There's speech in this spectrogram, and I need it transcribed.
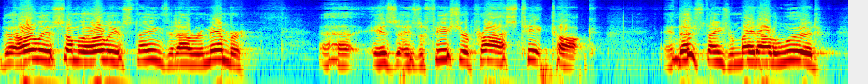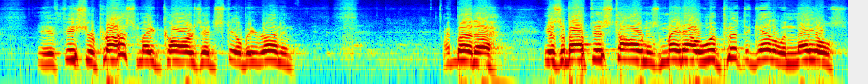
the earliest, some of the earliest things that I remember uh, is, is a Fisher Price tick-tock. And those things were made out of wood. If Fisher Price made cars, they'd still be running. But uh, it's about this tall and it's made out of wood, put together with nails.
